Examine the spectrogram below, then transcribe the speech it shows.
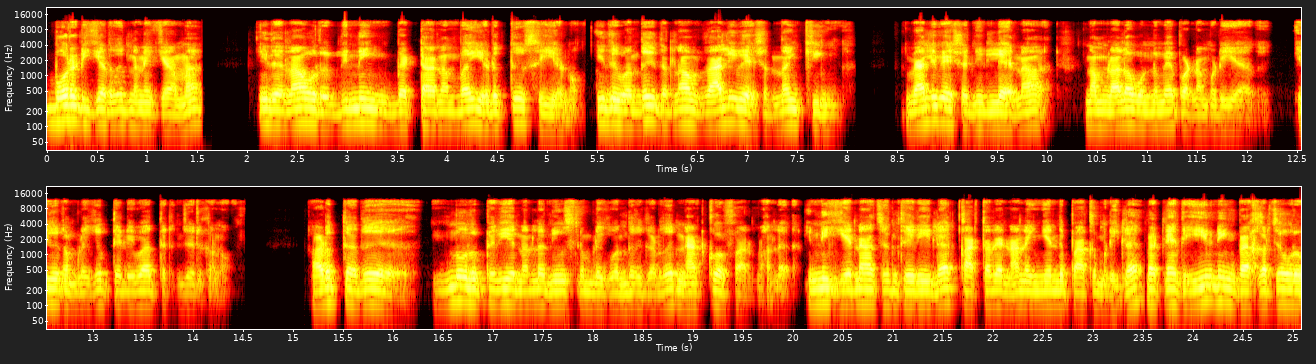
போர் அடிக்கிறதுன்னு நினைக்காம இதெல்லாம் ஒரு வின்னிங் பெட்டாக நம்ம எடுத்து செய்யணும். இது வந்து இதெல்லாம் வேல்யூவேஷன் தான் கிங் வேல்யூவேஷன் இல்லைன்னா நம்மளால ஒன்றுமே பண்ண முடியாது. இது நம்மளுக்கு தெளிவாக தெரிஞ்சிருக்கணும். அடுத்தது இன்னொரு பெரிய நல்ல நியூஸ் நம்மளுக்கு வந்திருக்கிறது நாட்கோ ஃபார்மால இன்னைக்கு என்னாச்சுன்னு தெரியல கார்த்தால என்னால் இங்கேருந்து பார்க்க முடியல. பட் நேற்று ஈவினிங் பார்க்கறது ஒரு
